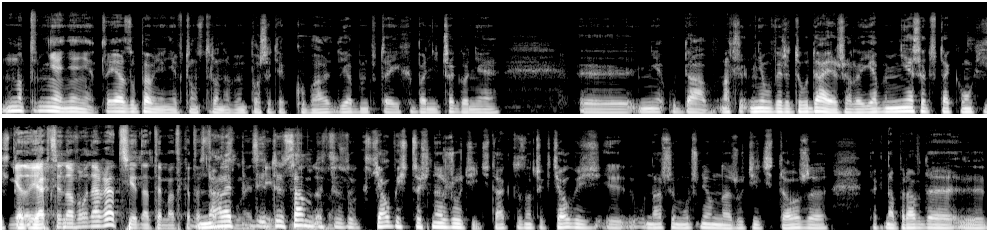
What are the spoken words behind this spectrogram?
No to nie, nie, nie. To ja zupełnie nie w tą stronę bym poszedł jak Kuba. Ja bym tutaj chyba niczego nie, nie udawał. Znaczy, nie mówię, że ty udajesz, ale ja bym nie szedł w taką historię. Nie, no ja chcę nową narrację na temat katastrofy No ale ty, ty sam chciałbyś coś narzucić, tak? To znaczy chciałbyś y, naszym uczniom narzucić to, że tak naprawdę y,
